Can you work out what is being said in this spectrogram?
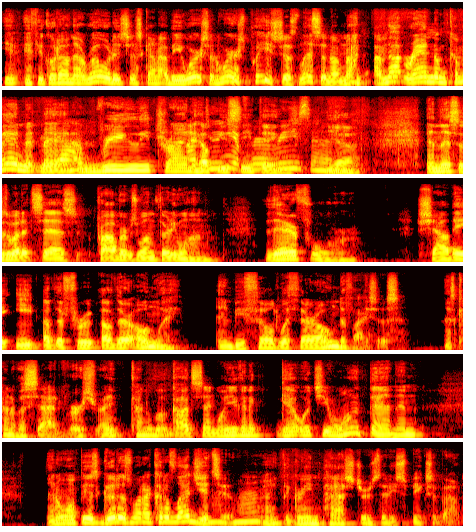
if if you go down that road, it's just gonna be worse and worse. Please just listen. I'm not I'm not random commandment man. Yeah. I'm really trying to I'm help you it see things. reason. Yeah. And this is what it says, Proverbs 131. Therefore shall they eat of the fruit of their own way and be filled with their own devices. That's kind of a sad verse, right? Kind of what God's saying, well, you're going to get what you want then, and and it won't be as good as what I could have led you to, mm-hmm. right? The green pastures that he speaks about.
